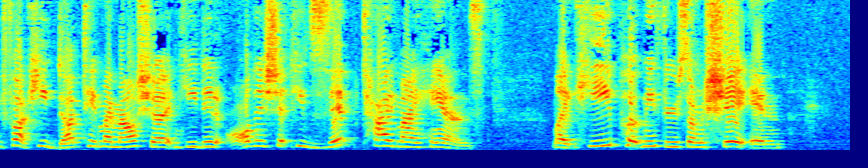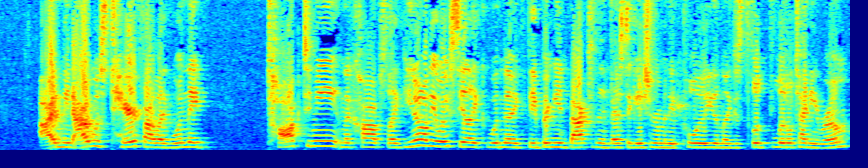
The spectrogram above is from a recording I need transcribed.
fuck, he duct taped my mouth shut and he did all this shit. He zip tied my hands. Like, he put me through some shit and I mean, I was terrified. Like, when they talk to me and the cops, like, you know how they always say, like, when they, they bring you back to the investigation room and they pull you in, like, this little, little tiny room?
